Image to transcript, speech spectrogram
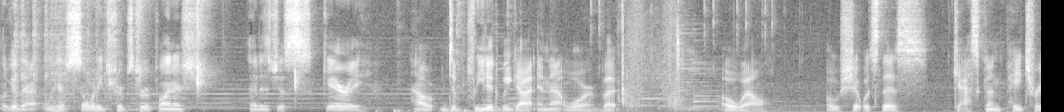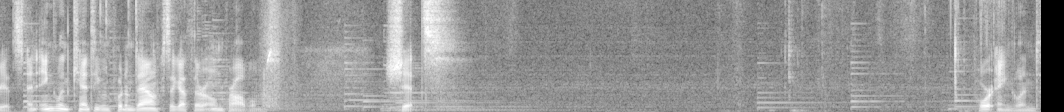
Look at that. We have so many troops to replenish. That is just scary how depleted we got in that war, but oh well. Oh shit, what's this? Gascon Patriots. And England can't even put them down because they got their own problems. Shit. Poor England.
